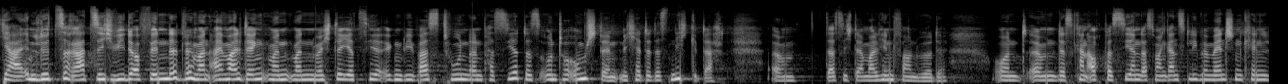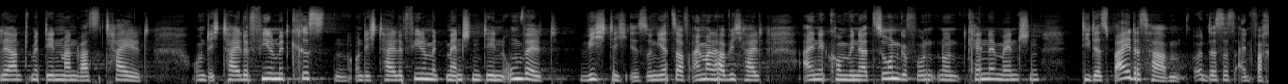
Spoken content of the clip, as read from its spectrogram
ja, in Lützerath sich wiederfindet. Wenn man einmal denkt, man, man möchte jetzt hier irgendwie was tun, dann passiert das unter Umständen. Ich hätte das nicht gedacht, ähm, dass ich da mal hinfahren würde. Und ähm, das kann auch passieren, dass man ganz liebe Menschen kennenlernt, mit denen man was teilt. Und ich teile viel mit Christen und ich teile viel mit Menschen, denen Umwelt wichtig ist. Und jetzt auf einmal habe ich halt eine Kombination gefunden und kenne Menschen, die das beides haben. Und das ist einfach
